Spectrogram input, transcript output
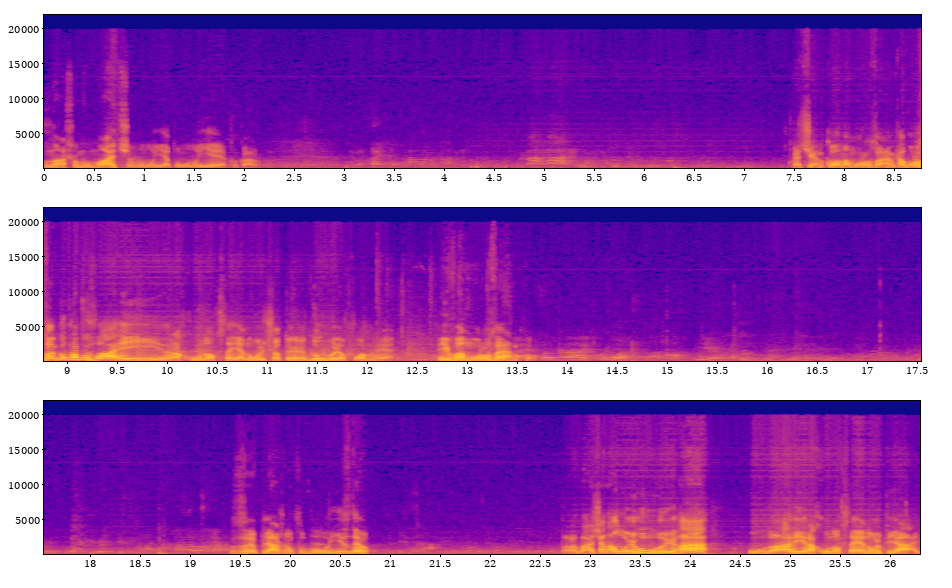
в нашому матчі. Воно є, то воно є, як то кажуть. Ткаченко на Морозенка. Морозенко пробиває і рахунок стає 0-4. Дубль оформлює Іван Морозенко. З пляжного футболу їздив. Передача на Луйгу. Лига. Удар і рахунок стає 0-5.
